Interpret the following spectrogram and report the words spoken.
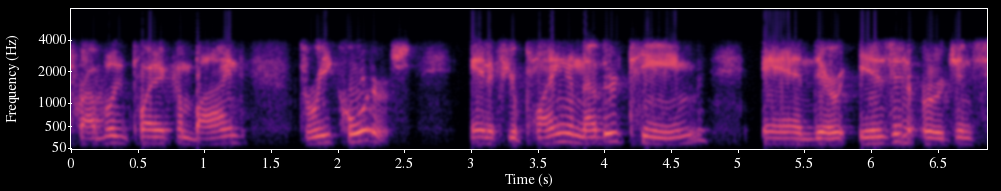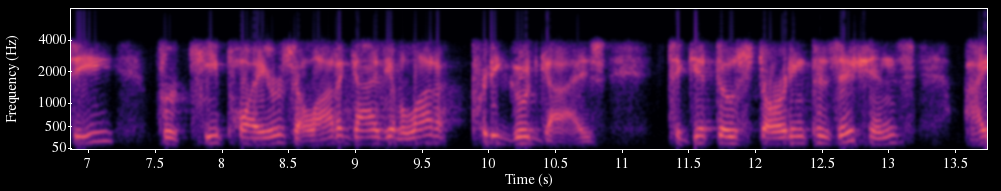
probably play a combined three quarters. And if you're playing another team and there is an urgency for key players, a lot of guys, you have a lot of pretty good guys to get those starting positions, I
